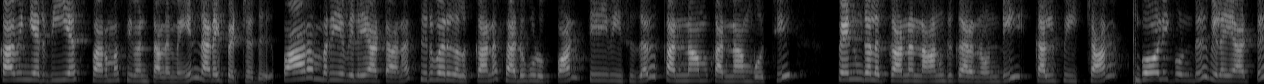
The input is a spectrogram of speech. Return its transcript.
கவிஞர் வி. எஸ். பரமசிவன் தலைமையில் நடைபெற்றது. பாரம்பரிய விளையாட்டான சிறுவர்களுக்கான சடுகுடுப்பான் தீவீசுதல் கண்ணாம் கண்ணாம்பூச்சி பெண்களுக்கான நான்கு கரநொண்டி கல்பீச்சான் கோலிகுண்டு விளையாட்டு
